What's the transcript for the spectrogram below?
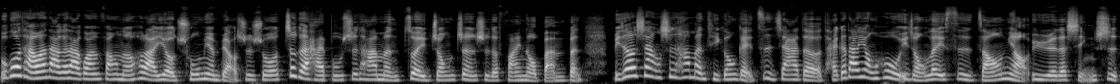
不过，台湾大哥大官方呢，后来也有出面表示说，这个还不是他们最终正式的 final 版本，比较像是他们提供给自家的台哥大用户一种类似早鸟预约的形式，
